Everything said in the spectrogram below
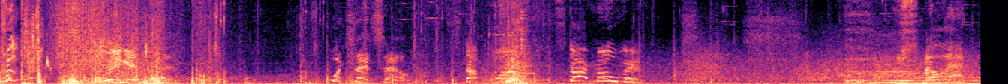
Swing it! What's that sound? Stop walking and start moving! You smell that?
